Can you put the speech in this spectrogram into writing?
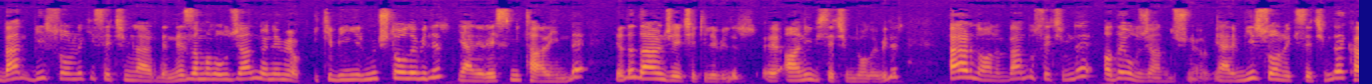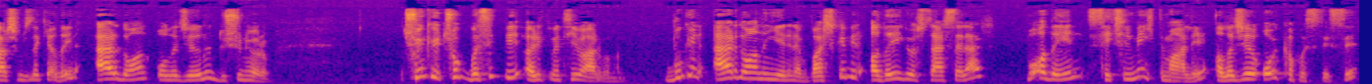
ben bir sonraki seçimlerde ne zaman olacağının önemi yok. 2023'te olabilir yani resmi tarihinde ya da daha önceye çekilebilir. E, ani bir seçimde olabilir. Erdoğan'ın ben bu seçimde aday olacağını düşünüyorum. Yani bir sonraki seçimde karşımızdaki adayın Erdoğan olacağını düşünüyorum. Çünkü çok basit bir aritmetiği var bunun. Bugün Erdoğan'ın yerine başka bir adayı gösterseler bu adayın seçilme ihtimali, alacağı oy kapasitesi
